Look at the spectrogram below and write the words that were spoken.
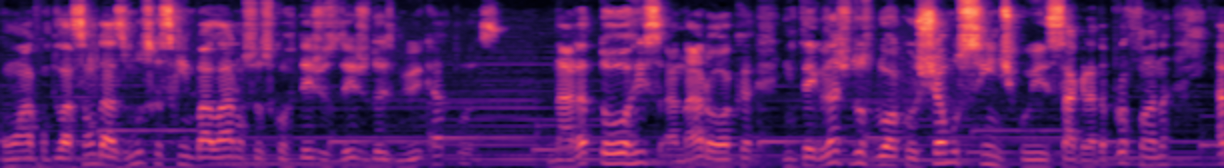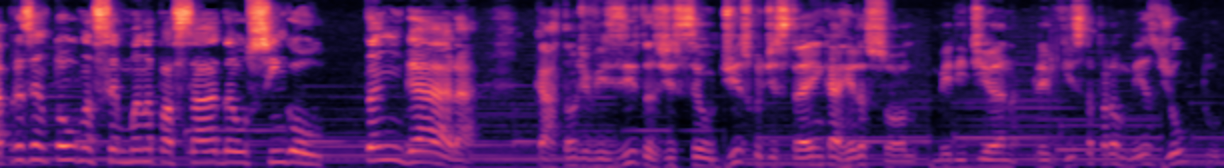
com a compilação das músicas que embalaram seus cortejos desde 2014. Nara Torres, a Naroca, integrante dos blocos Chamo Síndico e Sagrada Profana, apresentou na semana passada o single Tangara, cartão de visitas de seu disco de estreia em carreira solo, Meridiana, prevista para o mês de outubro.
